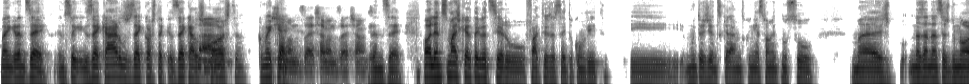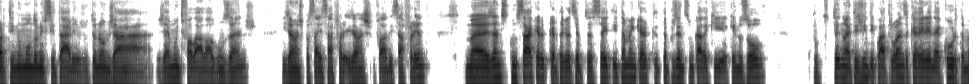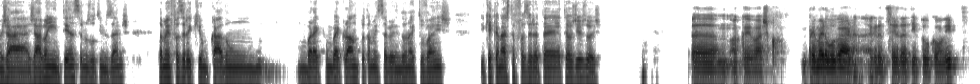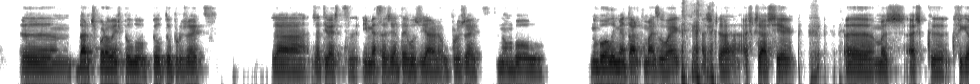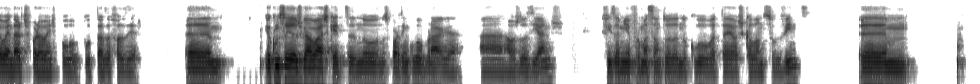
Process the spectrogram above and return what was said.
Bem, grande Zé, eu não sei, Zé Carlos, Zé Costa, Zé Carlos Não. Costa, como é que é? Chama-me Zé, chama-me Zé, chama-me. Grande Zé. Olha, antes de mais quero-te agradecer o facto de teres aceito o convite e muita gente se calhar te conhece somente no Sul, mas nas andanças do Norte e no mundo universitário o teu nome já, já é muito falado há alguns anos e já vamos passar isso à já vamos falar disso à frente. Mas antes de começar, quero, quero te agradecer por teres aceito e também quero que te apresentes um bocado aqui a quem nos ouve, porque tu não é, tens 24 anos, a carreira ainda é curta, mas já, já bem intensa nos últimos anos. Também fazer aqui um bocado um, um, break, um background para também saberem de onde é que tu vens e o que é que andaste a fazer até, até os dias de hoje. Ok, Vasco. Em primeiro lugar, agradecer a ti pelo convite, dar-te os parabéns pelo, pelo teu projeto. Já, já tiveste imensa gente a elogiar o projeto. Não vou, não vou alimentar-te mais o ego, acho que já, acho que já chega. Ah, mas acho que, que fica bem dar-te os parabéns pelo, pelo que estás a fazer. Ahm, eu comecei a jogar basquete no, no Sporting Clube Braga há- aos 12 anos fiz a minha formação toda no clube até ao escalão de sub-20, Hum,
